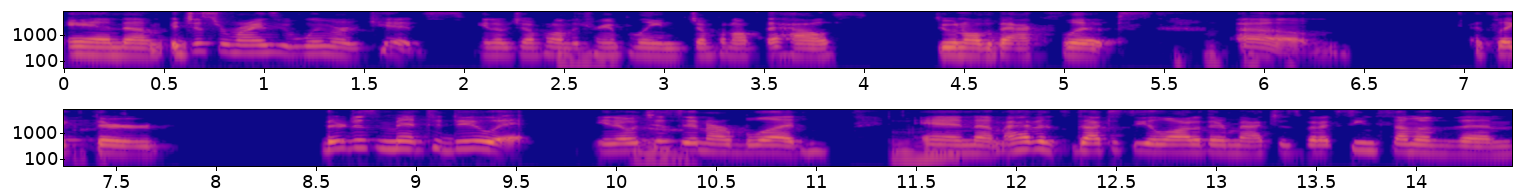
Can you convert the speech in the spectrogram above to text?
And um it just reminds me of when we were kids you know jumping on the Mhm. trampoline jumping off the house doing all the backflips. Um it's like they're they're just meant to do it you know it's Yeah. just in our blood Mhm. and um, I haven't got to see a lot of their matches, but I've seen some of them,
